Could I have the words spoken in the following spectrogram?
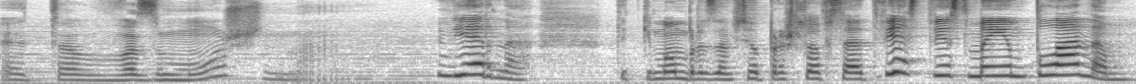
Это возможно? Верно. Таким образом, все прошло в соответствии с моим планом.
